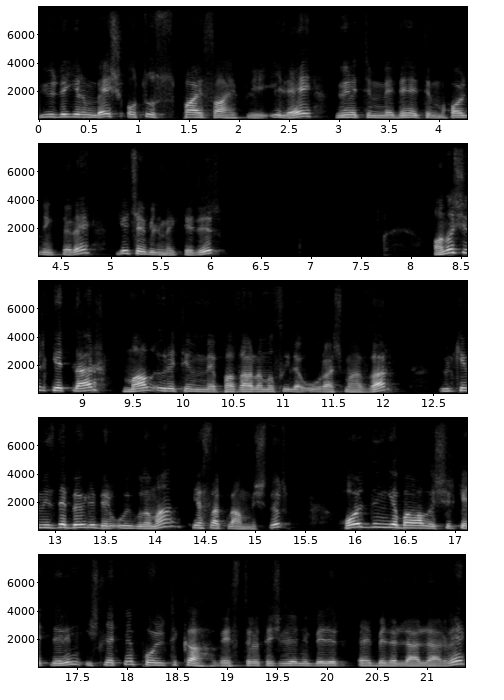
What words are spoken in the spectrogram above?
%25-30 pay sahipliği ile yönetim ve denetim holdinglere geçebilmektedir. Ana şirketler mal üretimi ve pazarlamasıyla uğraşmazlar. Ülkemizde böyle bir uygulama yasaklanmıştır. Holdinge bağlı şirketlerin işletme politika ve stratejilerini belir, e, belirlerler ve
